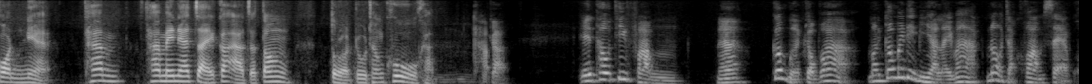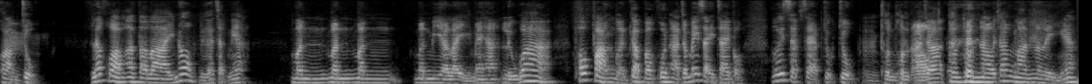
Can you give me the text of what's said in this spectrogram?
คนเนี่ยถ้าถ้าไม่แน่ใจก็อาจจะต้องตรวจดูทั้งคู่ครับครับครับ เอ๊ะเท่าที่ฟังนะ ก็เหมือนกับว่ามันก็ไม่ได้มีอะไรมาก นอกจากความแสบความจุก และความอันตรายนอกเหนือจากเนี้ยมันมันมันมันมีอะไรอีกไหมฮะ หรือว่าเพราะฟังเหมือนกับบางคนอาจจะไม่ใส่ใจบอกเฮ้ยแสบแสบจุกจุกอืมทนทนๆอาเอาจจะทนทนเอาช่างมันอะไรอย่างเงี้ย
